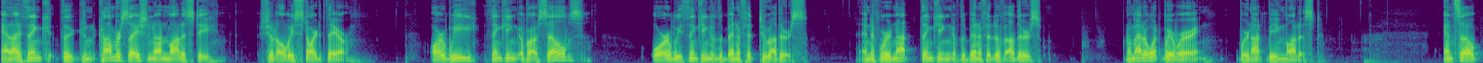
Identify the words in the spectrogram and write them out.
And I think the conversation on modesty should always start there. Are we thinking of ourselves or are we thinking of the benefit to others? And if we're not thinking of the benefit of others, no matter what we're wearing, we're not being modest. And so,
